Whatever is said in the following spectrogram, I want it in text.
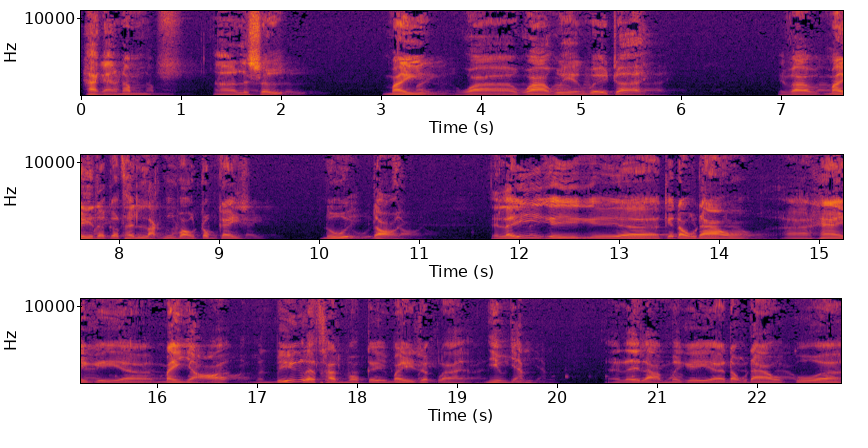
hàng ngàn năm à, lịch sử mây hòa hòa quyện với trời. Và mây nó có thể lẫn vào trong cây núi đồi. Thì lấy cái cái, à, cái đầu đao à, hai cái à, mây nhỏ mình biến là thành một cái mây rất là nhiều nhánh để làm mấy cái à, đầu đao của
